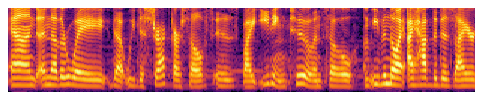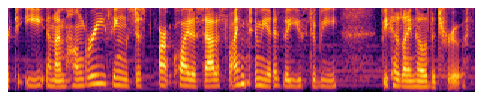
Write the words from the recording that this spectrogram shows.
And another way that we distract ourselves is by eating too. And so, um, even though I, I have the desire to eat and I'm hungry, things just aren't quite as satisfying to me as they used to be because I know the truth.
